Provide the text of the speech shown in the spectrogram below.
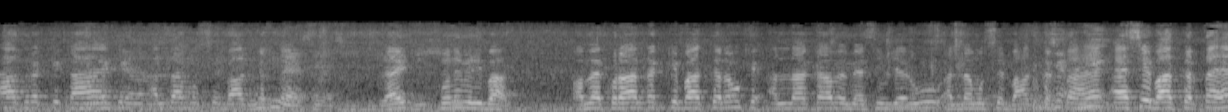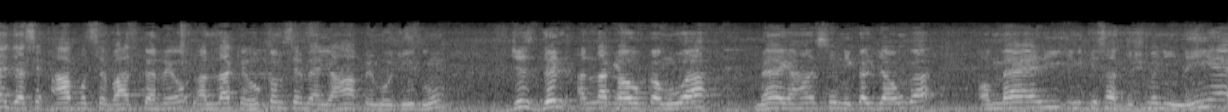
हाथ रख के कहा है कि अल्लाह मुझसे बात करता है। राइट सुने मेरी बात। और मैं कुरान रख के बात कर रहा हूँ कि अल्लाह का मैं मैसेंजर हूँ, अल्लाह मुझसे बात करता है, ऐसे बात करता है जैसे आप मुझसे बात कर रहे हो। अल्लाह के हुक्म से मैं यहाँ पे मौजूद हूँ। जिस दिन अल्लाह का हुक्म हुआ, मैं यहाँ से निकल जाऊँगा और मेरी इनके साथ दुश्मनी नहीं है।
